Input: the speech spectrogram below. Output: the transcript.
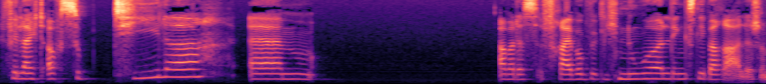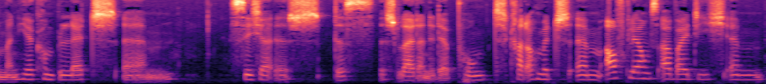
vielleicht auch subtiler, ähm, aber dass Freiburg wirklich nur linksliberal ist und man hier komplett ähm, sicher ist. Das ist leider nicht der Punkt. Gerade auch mit ähm, Aufklärungsarbeit, die ich ähm,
